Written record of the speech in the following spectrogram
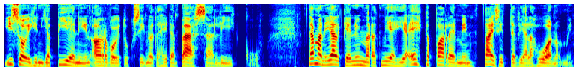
isoihin ja pieniin arvoituksiin, joita heidän päässään liikkuu. Tämän jälkeen ymmärrät miehiä ehkä paremmin tai sitten vielä huonommin.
